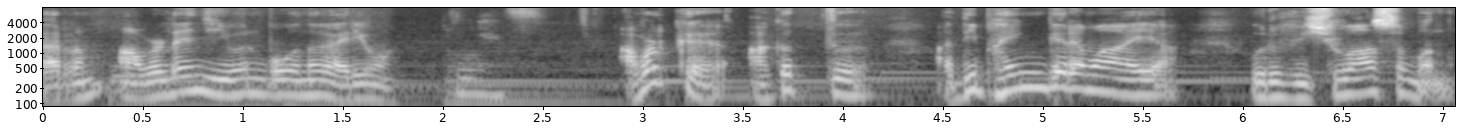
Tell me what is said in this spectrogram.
കാരണം അവളുടെയും ജീവൻ പോകുന്ന കാര്യമാണ്. അവൾക്ക് അകത്ത് അതിഭയങ്കരമായ ഒരു വിശ്വാസം വന്നു.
